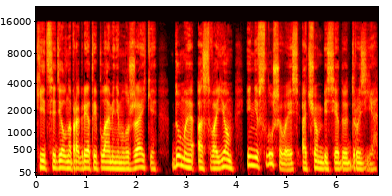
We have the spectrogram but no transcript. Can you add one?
Кит сидел на прогретой пламенем лужайке, думая о своем и не вслушиваясь, о чем беседуют друзья.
